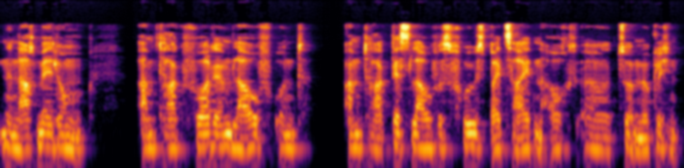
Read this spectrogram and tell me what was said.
eine Nachmeldung am Tag vor dem Lauf und am Tag des Laufes frühest bei Zeiten auch äh, zu ermöglichen.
